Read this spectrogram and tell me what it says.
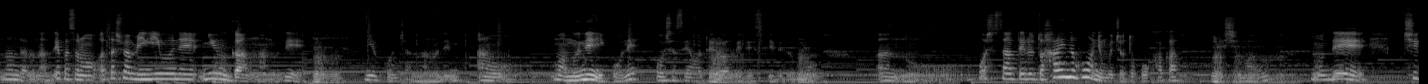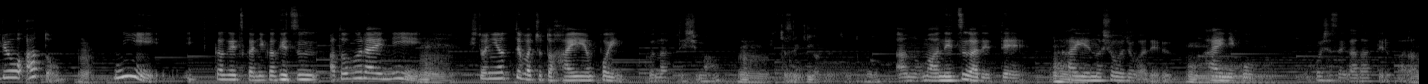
なんだろうな。やっぱその私は右胸乳がんなので、うん乳ポンちゃんなのであの、まあ、胸にこうね放射線を当てるわけですけれども、あの放射線当てると肺の方にもちょっとこうかかってしまうので治療後に1ヶ月か2ヶ月後ぐらいに、人によってはちょっと肺炎っぽいくなってしまう。うん。うん咳が出るってこと？あの、まあ、熱が出て肺炎の症状が出る、うん。肺にこ放射線が当たってるからっ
